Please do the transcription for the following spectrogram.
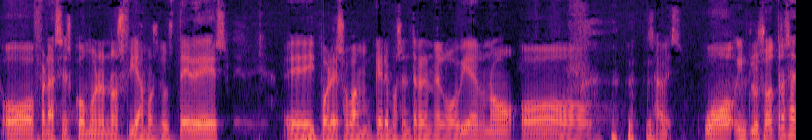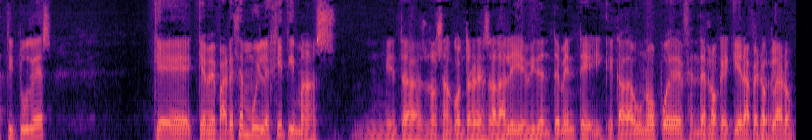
o frases como no nos fiamos de ustedes eh, y por eso vamos, queremos entrar en el gobierno, o, ¿sabes? O incluso otras actitudes que, que me parecen muy legítimas, mientras no sean contrarias a la ley, evidentemente, y que cada uno puede defender lo que quiera, pero claro,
